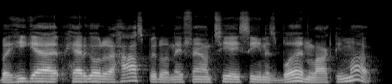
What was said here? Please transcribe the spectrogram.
but he got had to go to the hospital and they found THC in his blood and locked him up.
